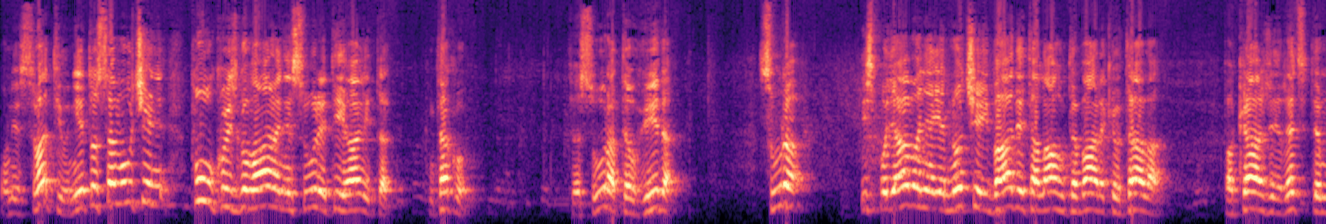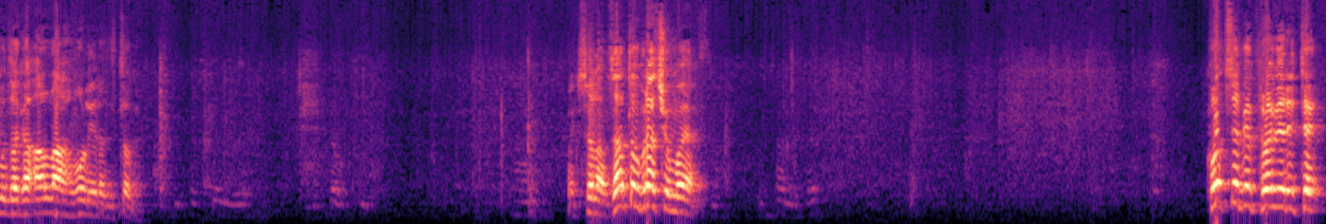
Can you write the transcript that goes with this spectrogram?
On je shvatio, nije to samo učenje, puko izgovaranje sure tih ajta. Tako? To je sura teuhida. Sura ispoljavanja jednoće i badeta Allahu te bareke u tala. Pa kaže, recite mu da ga Allah voli radi toga. Selam. Zato, braćo moja, kod sebe provjerite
